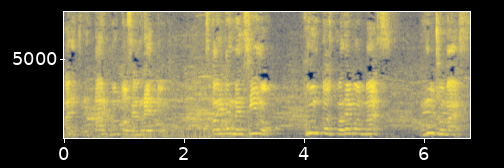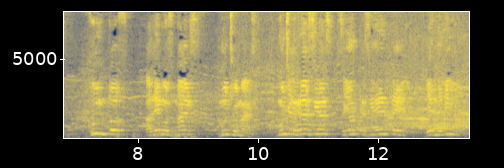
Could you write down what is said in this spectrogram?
para enfrentar juntos el reto. Estoy convencido, juntos podemos más, mucho más. Juntos valemos más, mucho más. Muchas gracias, señor presidente. Bienvenido.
